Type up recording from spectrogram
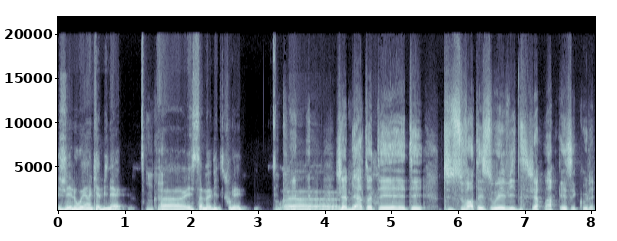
J'ai loué un cabinet euh, et ça m'a vite saoulé. J'aime bien, toi, t'es, t'es, souvent t'es saoulé vite, j'ai remarqué, c'est cool.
